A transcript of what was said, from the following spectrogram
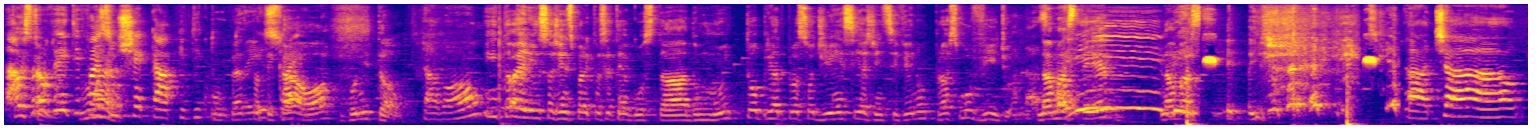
Faz Aproveita tudo, e faz é? um check-up de tudo. É pra ficar, aí. ó, bonitão. Tá bom? Então é isso, gente. Espero que você tenha gostado. Muito obrigado pela sua audiência e a gente se vê no próximo vídeo. Namastê. Namastê. Ah, tchau.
